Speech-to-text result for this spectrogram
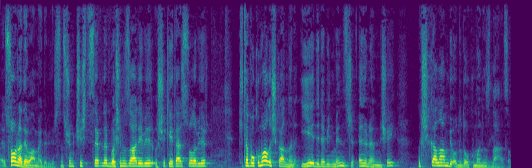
E, sonra devam edebilirsiniz. Çünkü çeşitli sebepler başınız ağrıyabilir, ışık yetersiz olabilir. Kitap okuma alışkanlığını iyi edinebilmeniz için en önemli şey ışık alan bir odada okumanız lazım.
